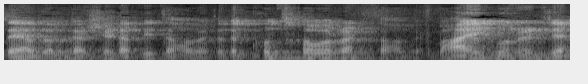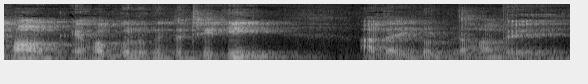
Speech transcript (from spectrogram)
দেয়া দরকার, সেটা দিতে হবে, তাদের খোঁজ খবর রাখতে হবে। ভাই বোনের যে হক এই হকগুলো কিন্তু ঠিকই আদায় করতে হবে।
